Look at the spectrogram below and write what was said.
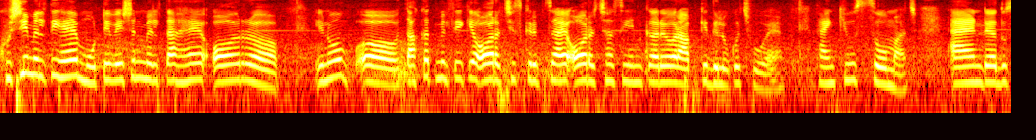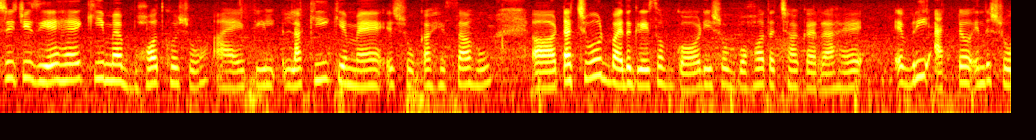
खुशी मिलती है मोटिवेशन मिलता है और यू नो ताकत मिलती है कि और अच्छी स्क्रिप्ट आए, और अच्छा सीन करे और आपके दिलों को छुए। Thank you so much and दूसरी चीज़ ये है कि मैं बहुत खुश हूँ। आई फील लकी कि मैं इस शो का हिस्सा हूँ। Touchwood by the grace of God ये शो बहुत अच्छा कर रहा है। Every actor in the show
